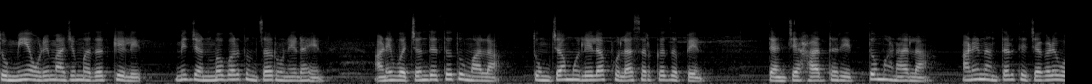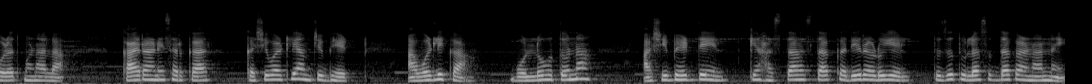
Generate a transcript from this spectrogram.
तुम्ही एवढी माझी मदत केलीत. मी जन्मभर तुमचा ऋणी राहीन आणि वचन देतो तुम्हाला. तुमच्या मुलीला फुलासारखं जपेन. त्यांचे हात धरीत तो म्हणाला आणि नंतर त्याच्याकडे वळत म्हणाला काय राणे सरकार कशी वाटली आमची भेट? आवडली का? बोललो होतो ना अशी भेट देईन की हसता हसता कधी रडू येईल तुझं तुलासुद्धा कळणार नाही.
